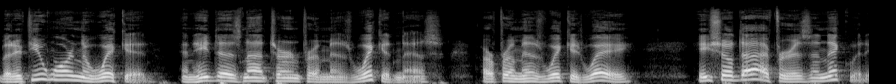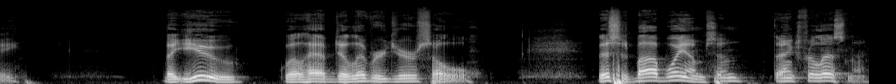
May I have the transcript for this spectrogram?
But if you warn the wicked and he does not turn from his wickedness or from his wicked way, he shall die for his iniquity. But you will have delivered your soul. This is Bob Williamson. Thanks for listening.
